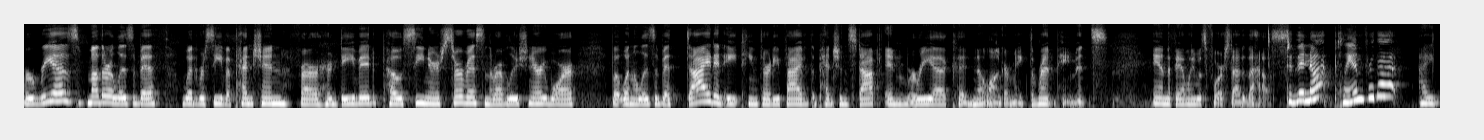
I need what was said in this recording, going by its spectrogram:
Maria's mother Elizabeth would receive a pension for her David Poe Sr.'s service in the Revolutionary War. But when Elizabeth died in 1835, the pension stopped and Maria could no longer make the rent payments. and the family was forced out of the house. Did they not plan for that? I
